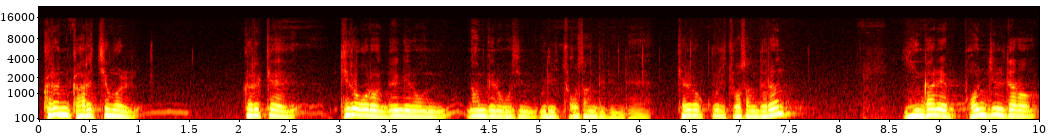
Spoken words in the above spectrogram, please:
그런 가르침을 그렇게 기록으로 남겨놓은, 남겨놓으신 우리 조상들인데, 결국 우리 조상들은 인간의 본질대로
